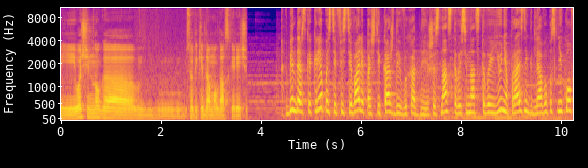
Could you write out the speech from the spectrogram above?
и очень много все-таки, да, молдавской речи. В Бендерской крепости в фестивале почти каждые выходные. 16 и 17 июня праздник для выпускников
